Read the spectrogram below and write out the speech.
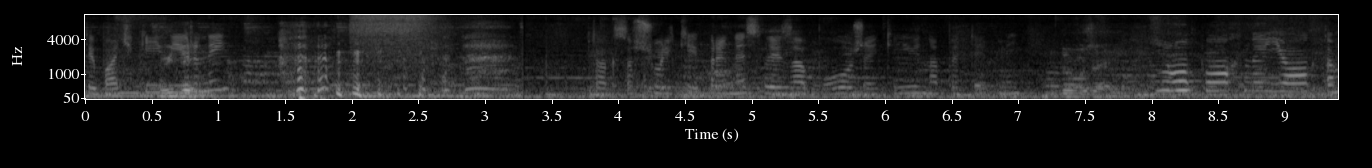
Ти бач, який вірний. Так, Сашульки принесли за Боже, який він апетитний. Дуже. Ну, пахне як, там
